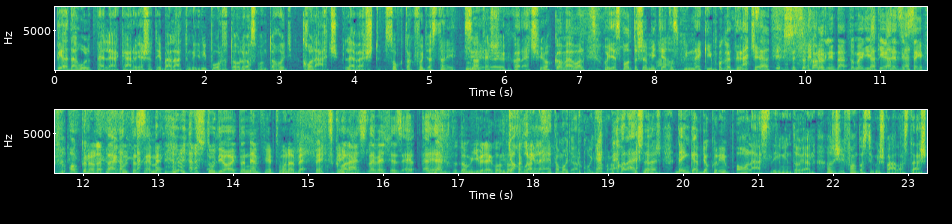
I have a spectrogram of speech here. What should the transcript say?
Például Peller Károly esetében láttunk egy riportot, ahol ő azt mondta, hogy kalács levest szoktak fogyasztani Na karácsony alkalmával. Hogy ez pontosan mit jelent, azt mindenki maga döntse el. És ezt a Karolinától meg is kérdezzük, szegény, akkor arra tágult a szeme, hogy a stúdió ajtón nem fért volna be. Ez kalácsleves, ez, ez nem tudom, mire gondoltak. Gyakori lehet a magyar konyhában a kalácsleves, de inkább gyakori a halászlé, mint olyan. Az is egy fantasztikus választás.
